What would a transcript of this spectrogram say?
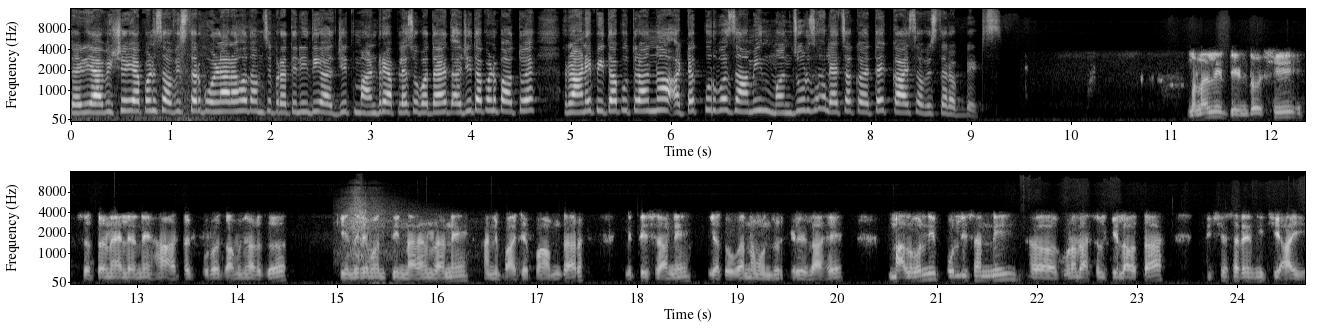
तर याविषयी आपण सविस्तर बोलणार आहोत. आमचे प्रतिनिधी अजित मांढरे आपल्यासोबत आहेत. अजित आपण पाहतोय राणे पिता पुत्रांना अटकपूर्व जामीन मंजूर झाल्याचं कळतंय. काय सविस्तर अपडेट्स म्हणाली दिंडोशी सत्र न्यायालयाने हा अटकपूर्व जामीन अर्ज केंद्रीय मंत्री नारायण राणे आणि भाजप आमदार नितेश राणे या दोघांना मंजूर केलेला आहे. मालवणी पोलिसांनी गुन्हा दाखल केला होता. दिशा सलेन हिची आई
